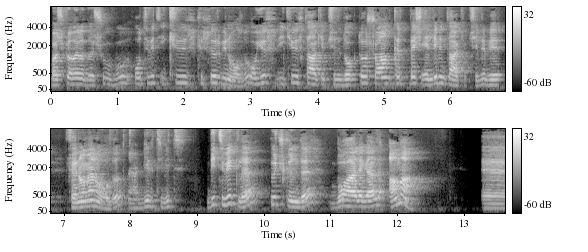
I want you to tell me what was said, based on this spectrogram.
Başkaları da şu bu. O tweet 200 küsür bin oldu. O 100 200 takipçili doktor şu an 45-50 bin takipçili bir fenomen oldu. Yani bir tweet Bir tweetle 3 günde bu hale geldi ama e,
